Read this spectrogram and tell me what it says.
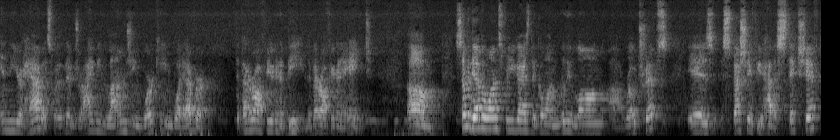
in your habits, whether they're driving, lounging, working, whatever, the better off you're going to be, the better off you're going to age. Um, some of the other ones for you guys that go on really long uh, road trips is, especially if you have a stick shift,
